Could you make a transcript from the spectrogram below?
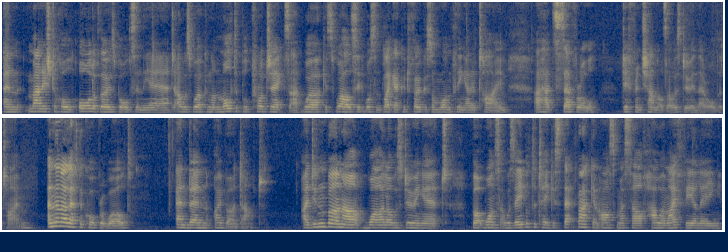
And managed to hold all of those balls in the air. I was working on multiple projects at work as well, so it wasn't like I could focus on one thing at a time. I had several different channels I was doing there all the time. And then I left the corporate world and then I burnt out. I didn't burn out while I was doing it, but once I was able to take a step back and ask myself, how am I feeling?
